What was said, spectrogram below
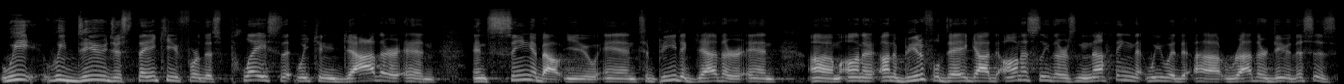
we, we do just thank you for this place that we can gather and, and sing about you and to be together. And um, on, a, on a beautiful day, God, honestly, there's nothing that we would uh, rather do. This is,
